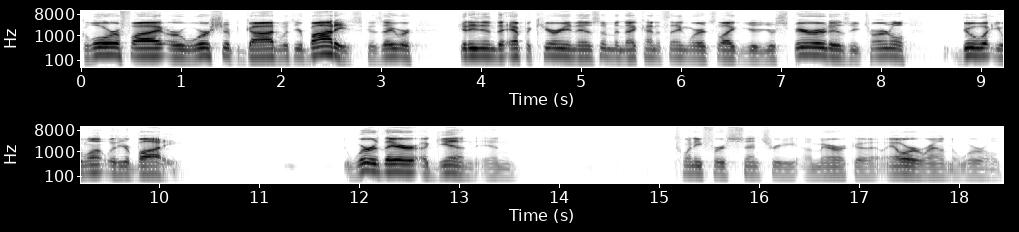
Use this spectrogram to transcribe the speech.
glorify or worship God with your bodies because they were getting into Epicureanism and that kind of thing where it's like your, your spirit is eternal, do what you want with your body. We're there again in 21st century America or around the world.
